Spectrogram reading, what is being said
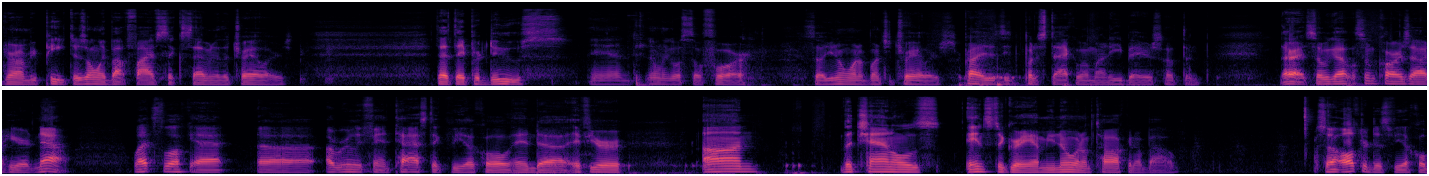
they're on repeat. There's only about five, six, seven of the trailers that they produce, and it only goes so far. So you don't want a bunch of trailers. Probably just put a stack of them on eBay or something. All right, so we got some cars out here now. Let's look at uh, a really fantastic vehicle. And uh, if you're on the channel's Instagram, you know what I'm talking about. So I altered this vehicle,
